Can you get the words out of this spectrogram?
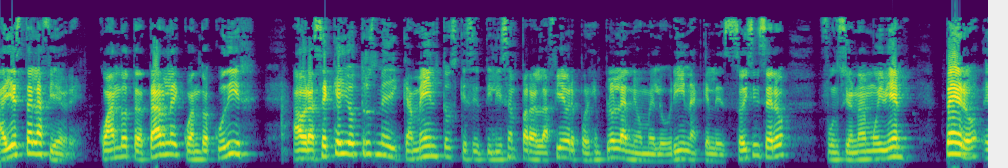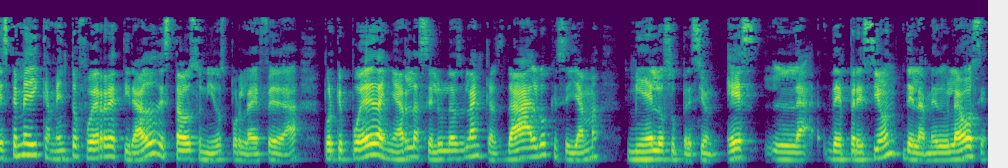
ahí está la fiebre. ¿Cuándo tratarla y cuándo acudir? Ahora, sé que hay otros medicamentos que se utilizan para la fiebre, por ejemplo la neomelurina, que les soy sincero, funciona muy bien. Pero este medicamento fue retirado de Estados Unidos por la FDA porque puede dañar las células blancas. Da algo que se llama mielosupresión. Es la depresión de la médula ósea.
